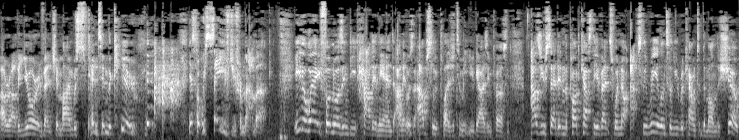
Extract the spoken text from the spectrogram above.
Or rather, your adventure. Mine was spent in the queue. yes, but we saved you from that, Mark. Either way, fun was indeed had in the end, and it was an absolute pleasure to meet you guys in person. As you said in the podcast, the events were not actually real until you recounted them on the show,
